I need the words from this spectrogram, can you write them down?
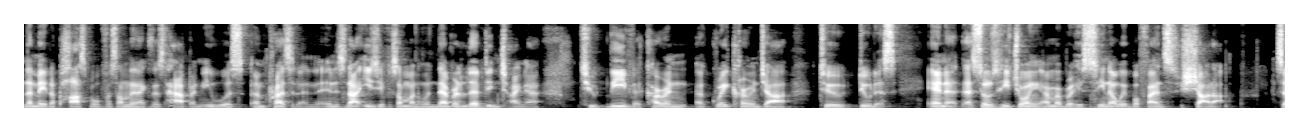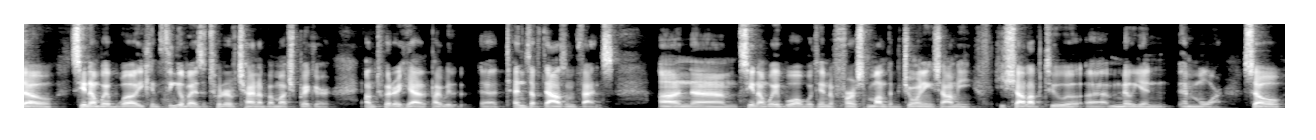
that made it possible for something like this to happen. It was unprecedented, and it's not easy for someone who never lived in China to leave a current, a great current job to do this. And uh, as soon as he joined, I remember his Sina Weibo fans shot up. So Sina Weibo, you can think of it as a Twitter of China, but much bigger. On Twitter, he had probably uh, tens of thousands of fans on um, Sina Weibo within the first month of joining Xiaomi, he shot up to a million and more. So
